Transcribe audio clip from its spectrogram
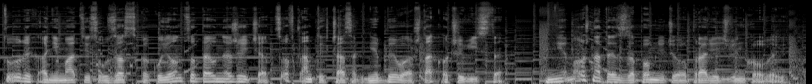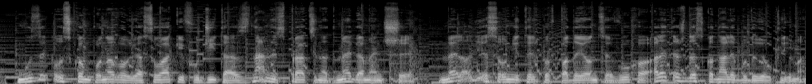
których animacje są zaskakująco pełne życia, co w tamtych czasach nie było aż tak oczywiste. Nie można też zapomnieć o oprawie dźwiękowej. Muzykę skomponował Yasuaki Fujita, znany z pracy nad Mega Man 3. Melodie są nie tylko wpadające w ucho, ale też doskonale budują klimat.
